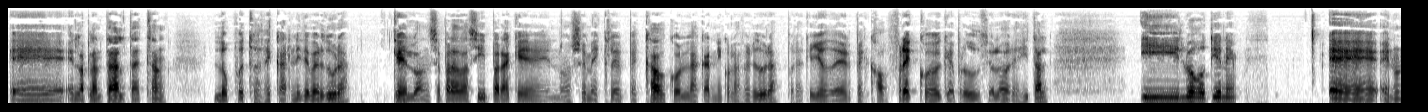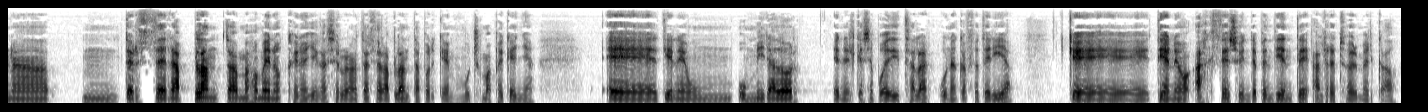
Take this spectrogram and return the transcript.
eh, en la planta alta están los puestos de carne y de verdura, que lo han separado así para que no se mezcle el pescado con la carne y con las verduras, por aquello del pescado fresco que produce olores y tal. Y luego tiene eh, en una Mm, tercera planta, más o menos, que no llega a ser una tercera planta porque es mucho más pequeña, eh, tiene un, mirador en el que se puede instalar una cafetería que tiene acceso independiente al resto del mercado.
